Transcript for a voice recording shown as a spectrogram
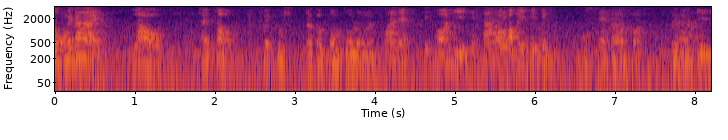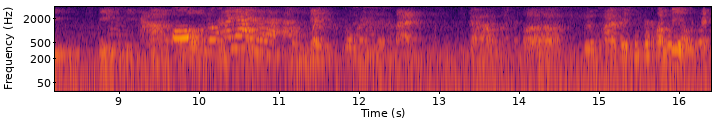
ลงไม่ได้ เราใช้ศอก ช่วยพุชแล้วก็ก้มตัวลงหน่อยโอเคพอดีพอเข้าไปอีกนิดนึงดีดีดีดีอ่าโอ้ลงไม่ได้เลยอะเจ็ดแปดเก้าเอ่อเรื่องชายสิบตอมดีสิบเอ็ด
